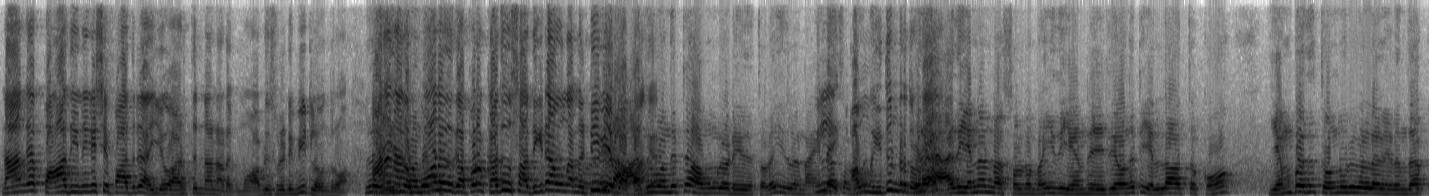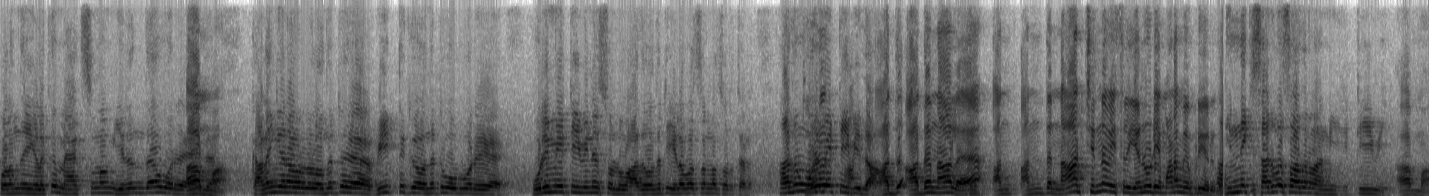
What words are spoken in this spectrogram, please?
நாங்க பாதி நிகழ்ச்சியை பார்த்துட்டு ஐயோ அடுத்து என்ன நடக்குமோ அப்படின்னு சொல்லிட்டு வீட்ல வந்துருவோம். ஆனா நாங்க போனதுக்கு அப்புறம் கதவு சாத்திக்கிட்டு அவங்க அந்த டிவியை இல்ல, அது பார்ப்பாங்க. வந்துட்டு அவங்களுடைய தொலை இதுல நான் இல்ல என்ன அவங்க இதுன்றதோட அது என்னன்னு நான் சொல்றேன் இது எந்த- இது வந்துட்டு எல்லாத்துக்கும் எண்பது தொண்ணூறுகள்ல இருந்த குழந்தைகளுக்கு மேக்சிமம் இருந்த ஒரு. கலைஞர் அவர்கள் வந்துட்டு வீட்டுக்கு வந்துட்டு ஒவ்வொரு உரிமை டிவின்னு சொல்லுவோம். அது வந்துட்டு இலவசம்லாம் சொல்ல தேவை அதுவும் உரிமை டிவி தான். அது அதனால அந்த- நான் சின்ன வயசுல என்னுடைய மனம் எப்படி இருக்கும்? இன்னைக்கு சர்வசாதாரணம் இன்னைக்கு டிவி. ஆமா.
